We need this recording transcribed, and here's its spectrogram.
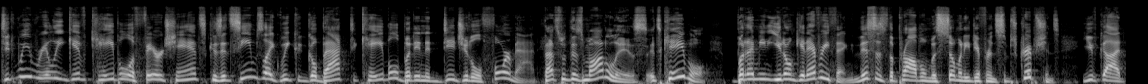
did we really give cable a fair chance? Because it seems like we could go back to cable, but in a digital format. that's what this model is it's cable But I mean, you don't get everything. This is the problem with so many different subscriptions. You've got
